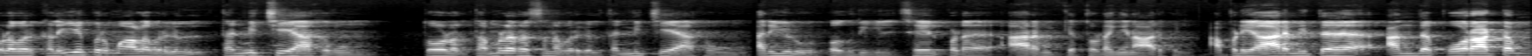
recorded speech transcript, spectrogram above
புலவர் கலியபெருமாள் அவர்கள் தன்னிச்சையாகவும் தோழர் தமிழரசன் அவர்கள் தன்னிச்சையாகவும் அரியலூர் பகுதியில் செயல்பட ஆரம்பிக்க தொடங்கினார்கள். அப்படி ஆரம்பித்த அந்த போராட்டம்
